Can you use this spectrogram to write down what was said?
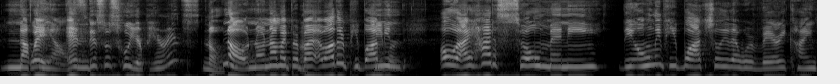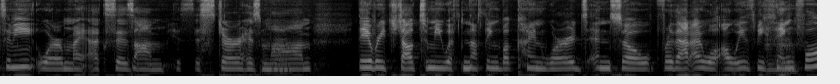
Nothing Wait, else. and this was who your parents? No. No, no, not my parents, but other people. I mean, oh, I had so many. The only people actually that were very kind to me were my ex's, um, his sister, his Mm-hmm. mom. They reached out to me with nothing but kind words, and so for that, I will always be Mm-hmm. thankful.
